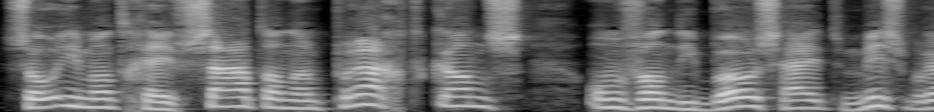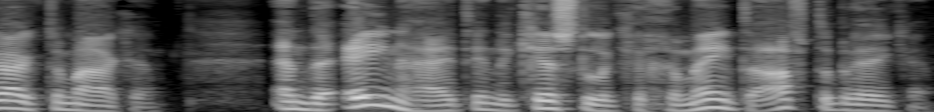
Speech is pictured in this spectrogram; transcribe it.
Zo iemand geeft Satan een prachtkans om van die boosheid misbruik te maken en de eenheid in de christelijke gemeente af te breken.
